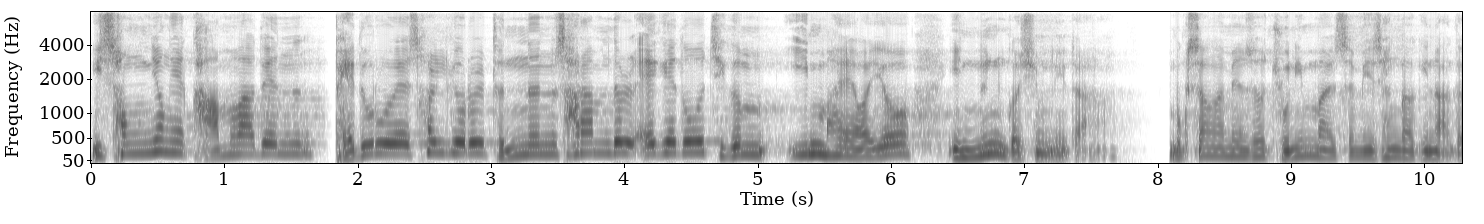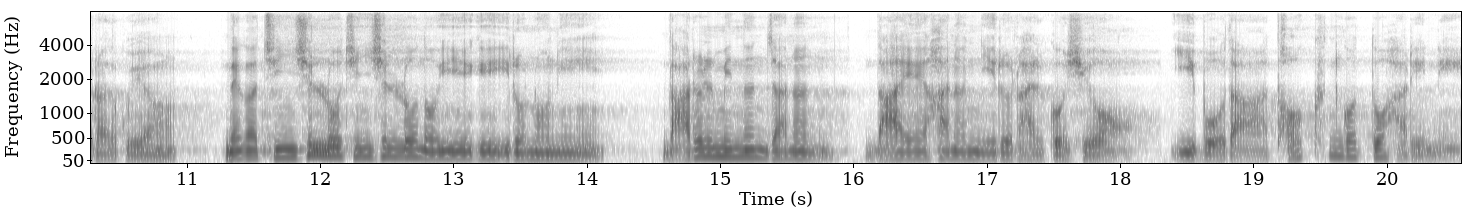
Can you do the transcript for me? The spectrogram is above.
이 성령에 감화된 베드로의 설교를 듣는 사람들에게도 지금 임하여 있는 것입니다. 묵상하면서 주님 말씀이 생각이 나더라고요. 내가 진실로 진실로 너희에게 이르노니 나를 믿는 자는 나의 하는 일을 할 것이요 이보다 더 큰 것도 하리니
